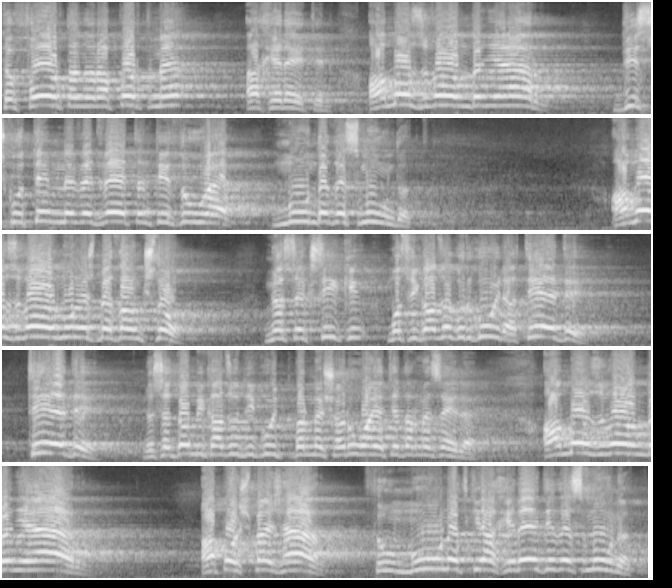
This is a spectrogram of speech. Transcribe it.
të forta në raport me ahiretin. A mos vallë ndonjëherë Diskutim me vetveten t'i thue mundet dhe s'mundet. A mos vallë mundesh me thonë kështu. Nëse kësi ki, mos i kalzo kurkujna, ti e di. Ti e di. Nëse do m'i kalzo dikujt për me shëru ajo tjetër mesele. A mos vallë ndonjëherë, apo shpesh herë, thu mundet ky ahireti dhe s'mundet.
